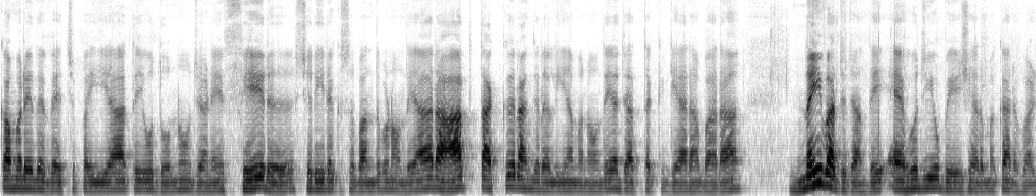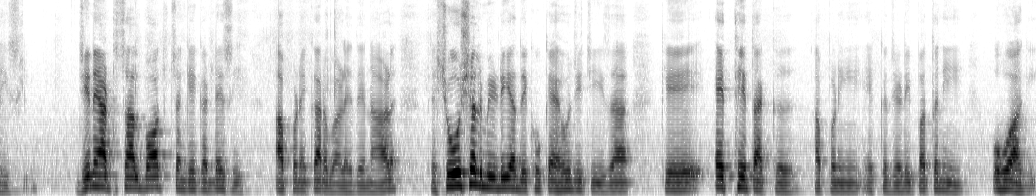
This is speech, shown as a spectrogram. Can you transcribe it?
ਕਮਰੇ ਦੇ ਵਿੱਚ ਪਈ ਆ ਤੇ ਉਹ ਦੋਨੋਂ ਜਣੇ ਫੇਰ ਸਰੀਰਕ ਸੰਬੰਧ ਬਣਾਉਂਦੇ ਆ। ਰਾਤ ਤੱਕ ਰੰਗ ਰਲੀਆਂ ਮਨਾਉਂਦੇ ਆ, ਜਦ ਤੱਕ 11 12 ਨਹੀਂ ਵੱਜ ਜਾਂਦੇ, ਇਹੋ ਜੀ ਉਹ ਬੇਸ਼ਰਮ ਘਰ ਵਾਲੀ ਸੀ, ਜਿਹਨੇ 8 ਸਾਲ ਬਹੁਤ ਚੰਗੇ ਕੱਢੇ ਸੀ। ਆਪਣੇ ਘਰ ਵਾਲੇ ਦੇ ਨਾਲ। ਤੇ ਸੋਸ਼ਲ ਮੀਡੀਆ ਦੇਖੋ ਕਿਹੋ ਜੀ ਚੀਜ਼ ਆ ਕਿ ਇੱਥੇ ਤੱਕ ਆਪਣੀ ਇੱਕ ਜਿਹੜੀ ਪਤਨੀ ਉਹ ਆ ਗਈ।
